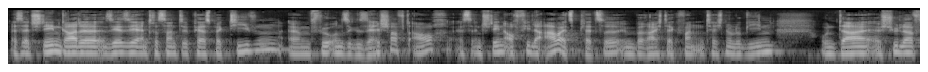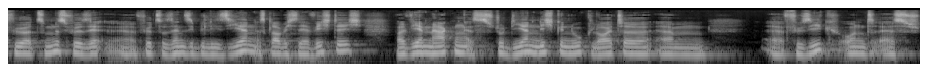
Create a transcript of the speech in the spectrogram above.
es entstehen gerade sehr, sehr interessante Perspektiven ähm, für unsere Gesellschaft auch. Es entstehen auch viele Arbeitsplätze im Bereich der Quantentechnologien. Und da äh, Schüler für, zumindest für, äh, für zu sensibilisieren, ist, glaube ich, sehr wichtig, weil wir merken, es studieren nicht genug Leute, ähm, äh, Physik und es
